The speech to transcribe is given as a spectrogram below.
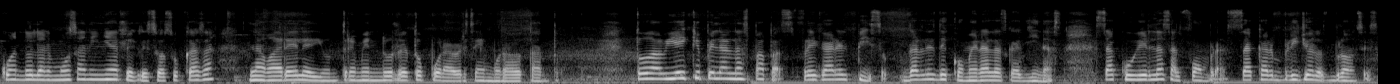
Cuando la hermosa niña regresó a su casa, la madre le dio un tremendo reto por haberse demorado tanto. Todavía hay que pelar las papas, fregar el piso, darles de comer a las gallinas, sacudir las alfombras, sacar brillo a los bronces,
